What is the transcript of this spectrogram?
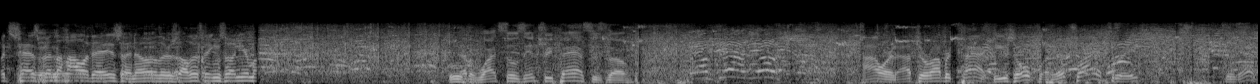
Which has been the holidays. I know there's other things on your mind. Got to watch those entry passes, though. Howard out to Robert Pack. He's open. He'll try a three. Yes.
